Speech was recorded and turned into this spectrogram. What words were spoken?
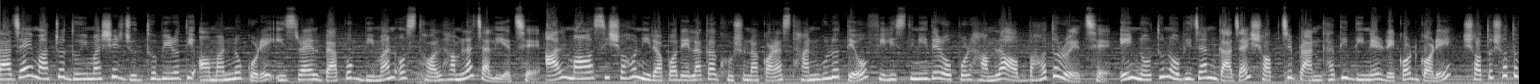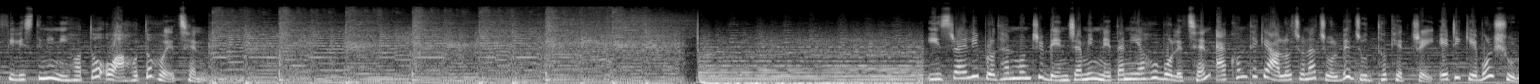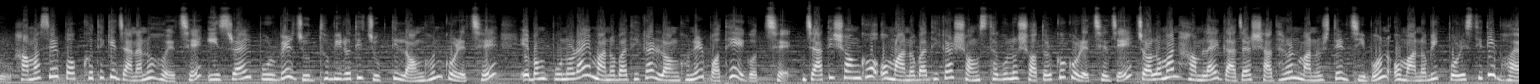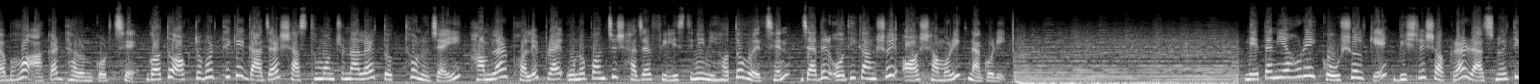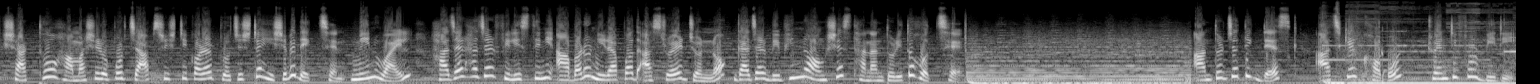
গাজায় মাত্র দুই মাসের যুদ্ধবিরতি অমান্য করে ইসরায়েল ব্যাপক বিমান ও স্থল হামলা চালিয়েছে। আল মাওয়াসি সহ নিরাপদ এলাকা ঘোষণা করা স্থানগুলোতেও ফিলিস্তিনিদের ওপর হামলা অব্যাহত রয়েছে। এই নতুন অভিযান গাজায় সবচেয়ে প্রাণঘাতী দিনের রেকর্ড গড়ে শত শত ফিলিস্তিনি নিহত ও আহত হয়েছেন। ইসরায়েলি প্রধানমন্ত্রী বেঞ্জামিন নেতানিয়াহু বলেছেন, এখন থেকে আলোচনা চলবে যুদ্ধক্ষেত্রেই। এটি কেবল শুরু। হামাসের পক্ষ থেকে জানানো হয়েছে, ইসরায়েল পূর্বের যুদ্ধবিরতি চুক্তি লঙ্ঘন করেছে এবং পুনরায় মানবাধিকার লঙ্ঘনের পথে এগোচ্ছে। জাতিসংঘ ও মানবাধিকার সংস্থাগুলো সতর্ক করেছে যে, চলমান হামলায় গাজার সাধারণ মানুষদের জীবন ও মানবিক পরিস্থিতি ভয়াবহ আকার ধারণ করছে। গত অক্টোবর থেকে গাজার স্বাস্থ্য মন্ত্রণালয়ের তথ্য অনুযায়ী, হামলার ফলে প্রায় ঊনপঞ্চাশ হাজার ফিলিস্তিনি নিহত হয়েছেন, যাদের অধিকাংশই অসামরিক নাগরিক। নেতানিয়াহুর এই কৌশলকে বিশ্লেষকরা রাজনৈতিক স্বার্থ ও হামাসের ওপর চাপ সৃষ্টি করার প্রচেষ্টা হিসেবে দেখছেন। মিনওয়াইল হাজার হাজার ফিলিস্তিনি আবারও নিরাপদ আশ্রয়ের জন্য গাজার বিভিন্ন অংশে স্থানান্তরিত হচ্ছে। আন্তর্জাতিক ডেস্ক, আজকের খবর টোয়েন্টি বিডি।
